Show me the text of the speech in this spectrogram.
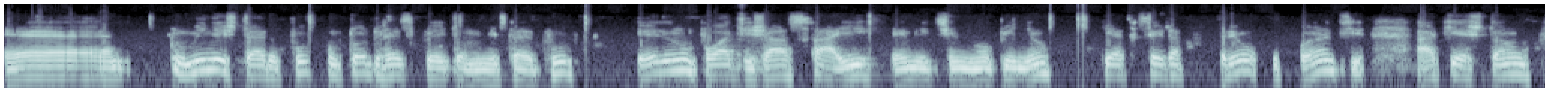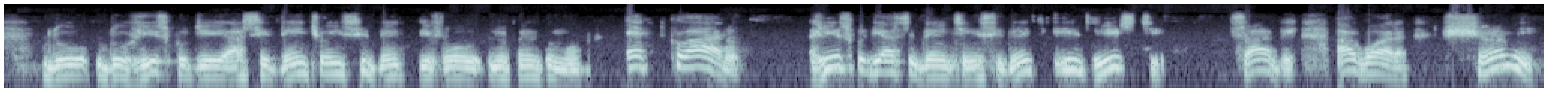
é o Ministério Público, com todo respeito ao Ministério Público, ele não pode já sair emitindo uma opinião que é, seja preocupante a questão do, do risco de acidente ou incidente de voo no do Mundo. É claro, risco de acidente e incidente existe, sabe? Agora, chame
